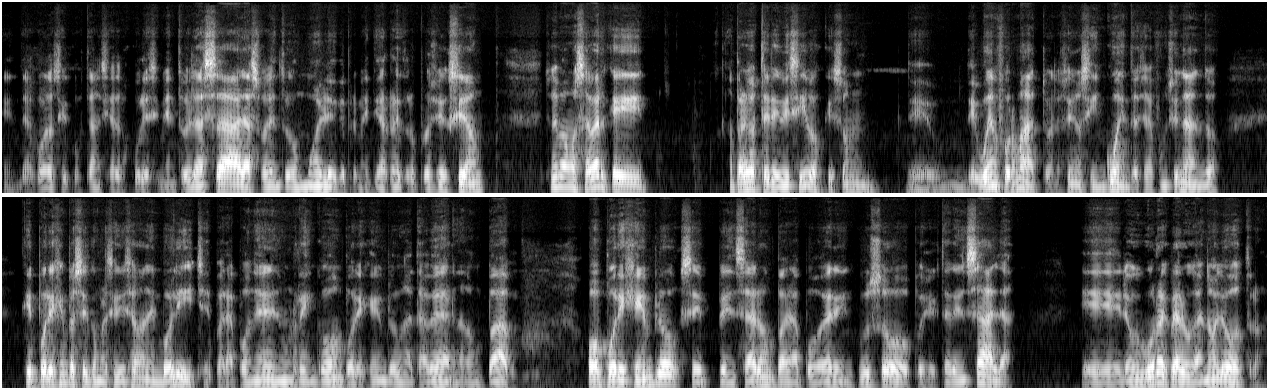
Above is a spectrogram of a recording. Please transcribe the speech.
de acuerdo a circunstancias de oscurecimiento de las salas o dentro de un mueble que permitía retroproyección. Entonces vamos a ver que hay aparatos televisivos que son de, buen formato, en los años 50 ya funcionando, que por ejemplo se comercializaban en boliches para poner en un rincón, por ejemplo, de una taberna, de un pub. O por ejemplo se pensaron para poder incluso proyectar en sala. Eh, lo que ocurre, claro, ganó lo otro,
